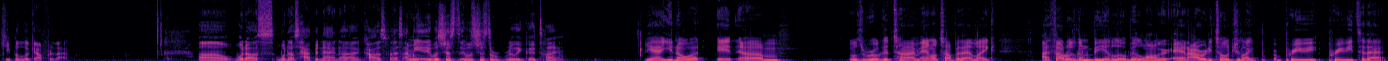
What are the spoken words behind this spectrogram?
keep a lookout for that. Uh, what else? What else happened at uh, Cosfest? I mean, it was just it was just a really good time. Yeah, you know what? It um, it was a real good time, and on top of that, like I thought it was going to be a little bit longer, and I already told you like pre preview to that,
